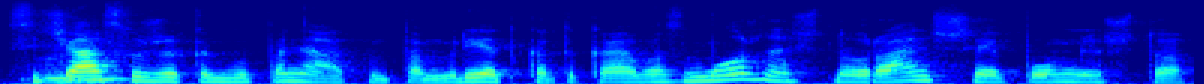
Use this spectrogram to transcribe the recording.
Сейчас уже как бы понятно, там редко такая возможность, но раньше я помню, что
